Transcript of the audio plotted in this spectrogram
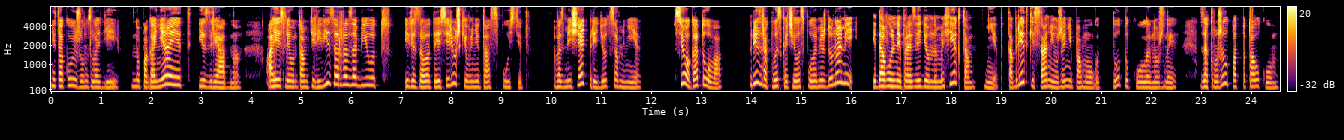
не такой уж он злодей, но погоняет изрядно. А если он там телевизор разобьет или золотые сережки в унитаз спустит, Возмещать придется мне. Все, готово. Призрак выскочил из пола между нами и, довольный произведенным эффектом, нет, таблетки Сане уже не помогут, тут уколы нужны, закружил под потолком.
